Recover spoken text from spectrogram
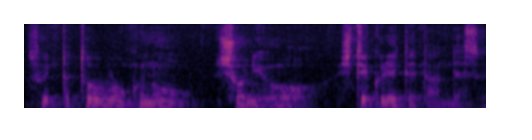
そういった倒木の処理をしてくれてたんです。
